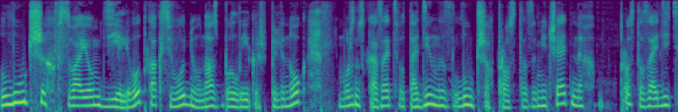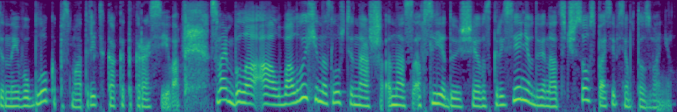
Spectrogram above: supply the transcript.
лучших в своем деле. Вот как сегодня у нас был Игорь Шпеленок, можно сказать, вот один из лучших, просто замечательных. Просто зайдите на его блог и посмотрите, как это красиво. С вами была Алла Волохина. Слушайте наш, нас в следующее воскресенье в 12 часов. Спасибо всем, кто звонил.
